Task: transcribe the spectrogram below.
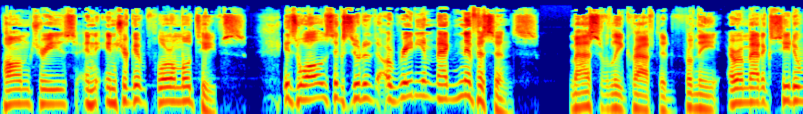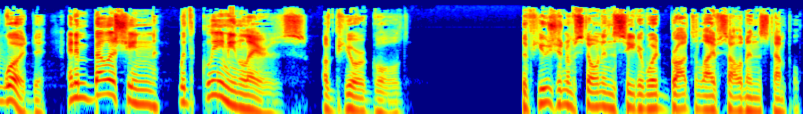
palm trees, and intricate floral motifs, its walls exuded a radiant magnificence massively crafted from the aromatic cedar wood and embellishing with gleaming layers of pure gold. The fusion of stone and cedar wood brought to life Solomon's temple,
